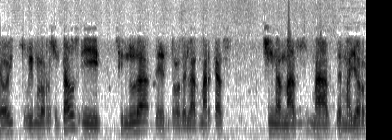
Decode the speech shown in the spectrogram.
hoy tuvimos los resultados y sin duda dentro de las marcas chinas más, más de mayor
